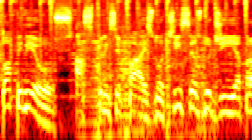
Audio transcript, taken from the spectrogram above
Top News. As principais notícias do dia para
